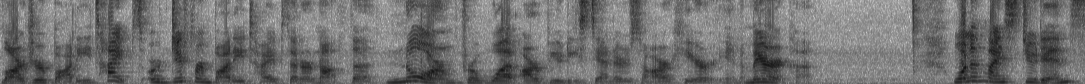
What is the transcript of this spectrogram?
larger body types or different body types that are not the norm for what our beauty standards are here in America. One of my students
